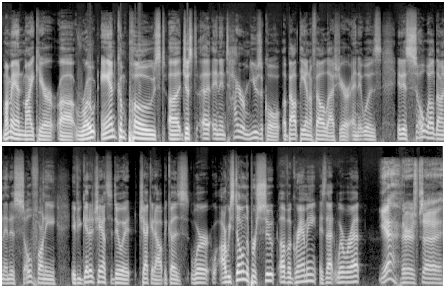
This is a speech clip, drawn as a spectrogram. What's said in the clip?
my man Mike here uh, wrote and composed uh, just a, an entire musical about the NFL last year, and it was it is so well done and it is so funny. If you get a chance to do it, check it out because we're are we still in the pursuit of a Grammy? Is that where we're at? Yeah, there's uh,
